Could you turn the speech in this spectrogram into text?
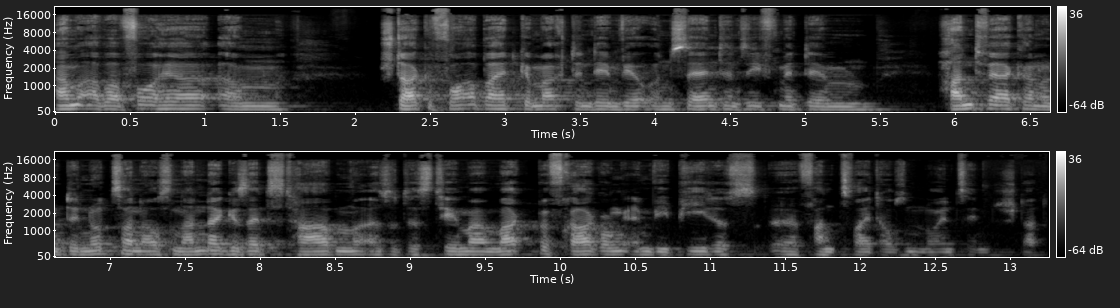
haben aber vorher ähm, starke Vorarbeit gemacht, indem wir uns sehr intensiv mit den Handwerkern und den Nutzern auseinandergesetzt haben. Also das Thema Marktbefragung, MVP, das äh, fand 2019 statt.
